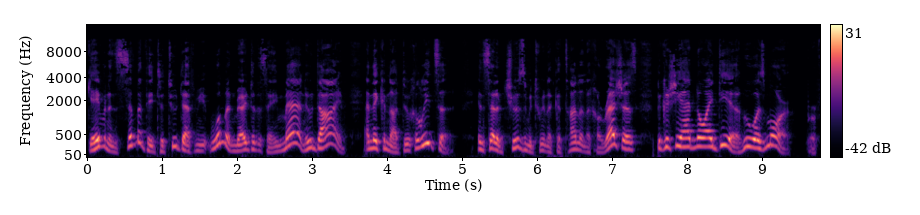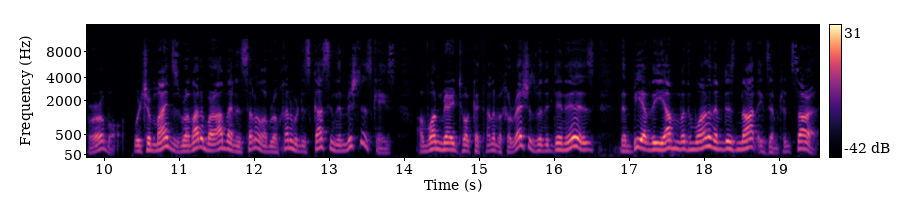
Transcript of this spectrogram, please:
gave it in sympathy to two deaf mute women married to the same man who died, and they could not do chalitza instead of choosing between a katana and a chareshes because she had no idea who was more preferable. Which reminds us, Rav Ada bar Abba and his son-in-law Rav Chana were discussing the Mishnah's case of one married to a katana v'chareshes, where the din is the b of the yavam with one of them does not exempt her tzara.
